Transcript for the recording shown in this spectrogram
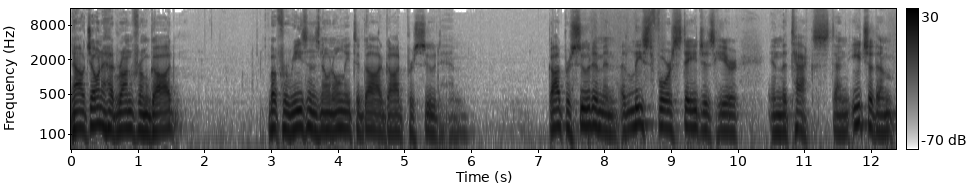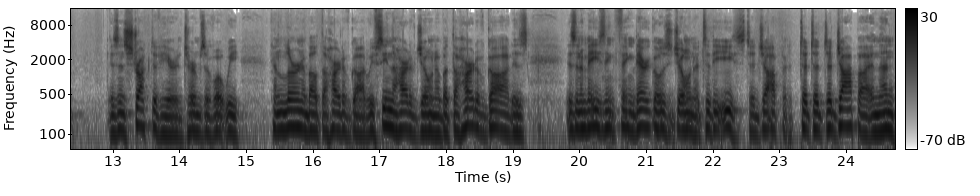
Now, Jonah had run from God, but for reasons known only to God, God pursued him. God pursued him in at least four stages here in the text, and each of them is instructive here in terms of what we can learn about the heart of God. We've seen the heart of Jonah, but the heart of God is, is an amazing thing. There goes Jonah to the east, to Joppa, to, to, to Joppa, and then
